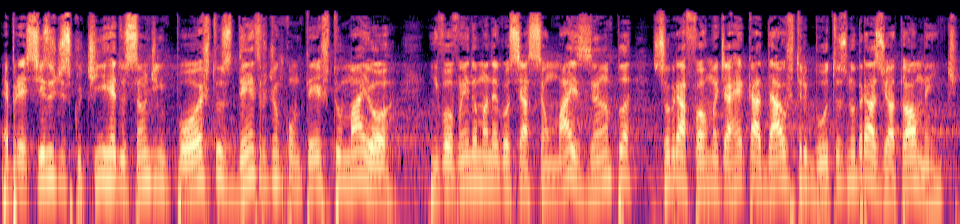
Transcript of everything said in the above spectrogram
É preciso discutir redução de impostos dentro de um contexto maior envolvendo uma negociação mais ampla sobre a forma de arrecadar os tributos no Brasil atualmente.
